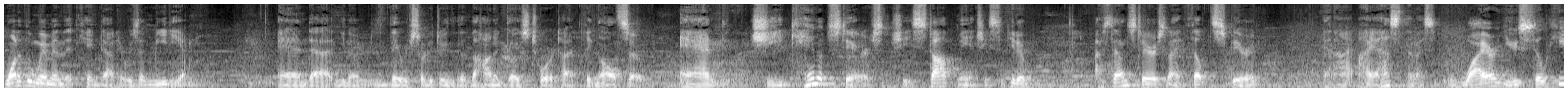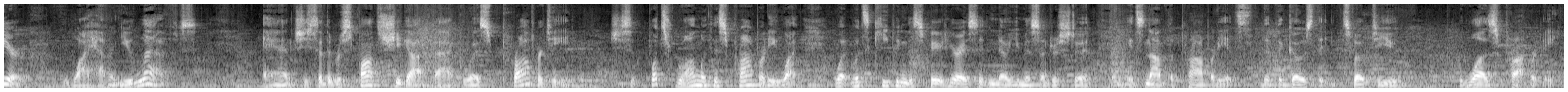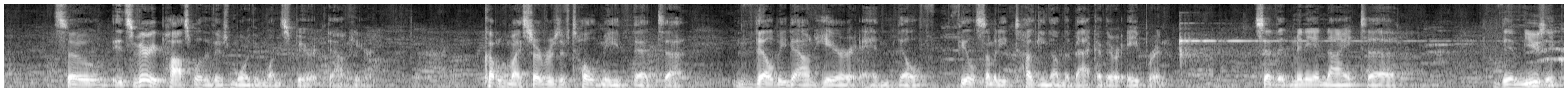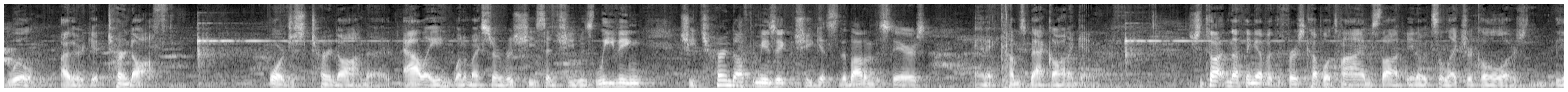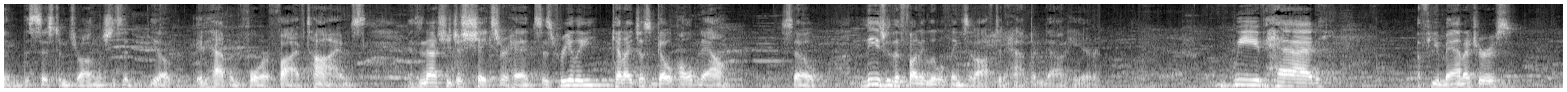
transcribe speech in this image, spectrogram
One of the women that came down here was a medium, and uh, you know they were sort of doing the, the haunted ghost tour type thing also. And she came upstairs. She stopped me and she said, "You know, I was downstairs and I felt the spirit, and I, I asked them. I said, "Why are you still here? Why haven't you left?" And she said the response she got back was property she said, What's wrong with this property? What, what, what's keeping the spirit here? I said, No, you misunderstood. It's not the property, it's that the ghost that spoke to you was property. So it's very possible that there's more than one spirit down here. A couple of my servers have told me that uh, they'll be down here and they'll feel somebody tugging on the back of their apron. Said that many a night uh, the music will either get turned off or just turned on. Uh, Allie, one of my servers, she said she was leaving. She turned off the music. She gets to the bottom of the stairs, and it comes back on again. She thought nothing of it the first couple of times. Thought you know it's electrical or you know, the system's wrong. And she said you know it happened four or five times, and so now she just shakes her head. Says, "Really? Can I just go home now?" So these are the funny little things that often happen down here. We've had a few managers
